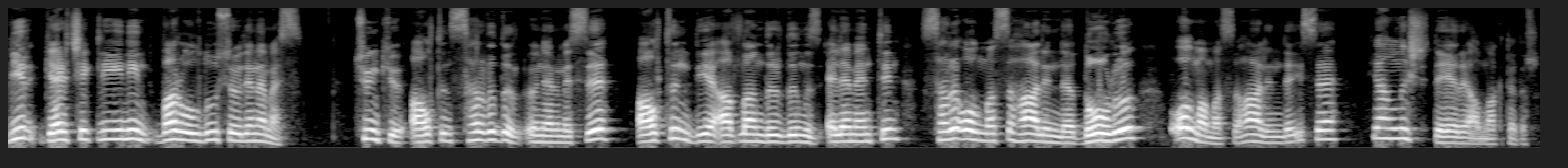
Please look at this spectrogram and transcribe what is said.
bir gerçekliğinin var olduğu söylenemez. Çünkü altın sarıdır önermesi altın diye adlandırdığımız elementin sarı olması halinde doğru, olmaması halinde ise yanlış değeri almaktadır.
